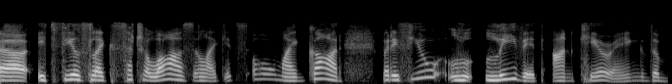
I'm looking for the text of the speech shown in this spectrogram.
uh, it feels like such a loss and like it's oh my god. But if you l- leave it uncaring the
